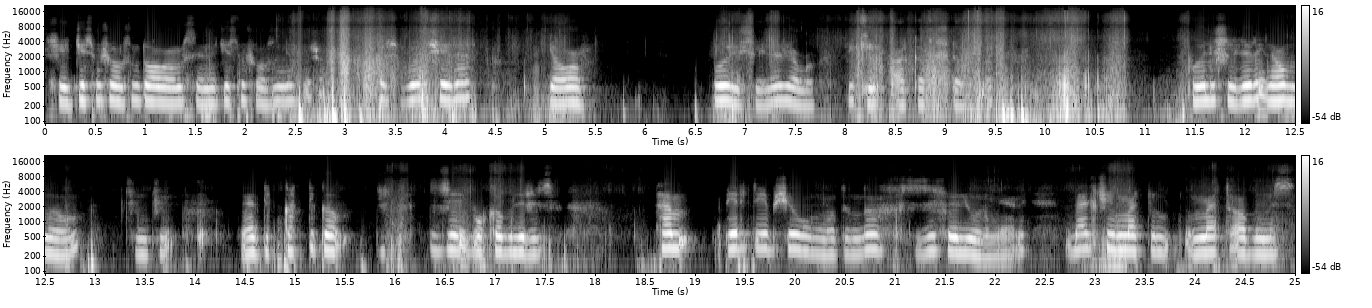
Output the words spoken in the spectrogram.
Şey geçmiş olsun doğalamış seni. Geçmiş olsun geçmiş olsun. Arkadaşlar böyle şeyler yalan. Böyle şeyler yalan. Peki arkadaşlar. Böyle şeylere inanmıyorum. Çünkü yani dikkatli dikkatlice bakabiliriz. Hem peri diye bir şey olmadığında size söylüyorum yani. Belki Mert, Mert abimiz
